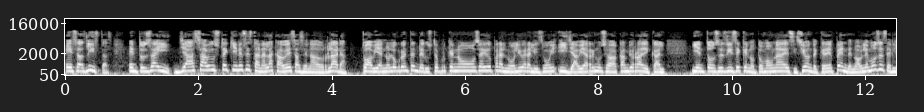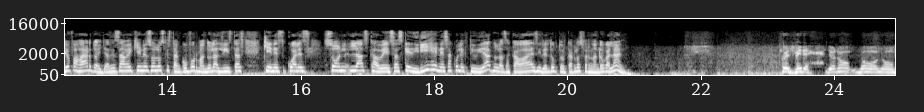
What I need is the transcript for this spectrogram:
esas listas. Entonces ahí, ya sabe usted quiénes están a la cabeza, senador Lara. Todavía no logró entender usted por qué no se ha ido para el nuevo liberalismo y, ya había renunciado a cambio radical y entonces dice que no toma una decisión. ¿De qué depende? No hablemos de Sergio Fajardo, ya se sabe quiénes son los que están conformando las listas, quiénes, cuáles son las cabezas que dirigen esa colectividad. Nos las acaba de decir el doctor Carlos Fernando Galán. Pues mire, yo no, no, no,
